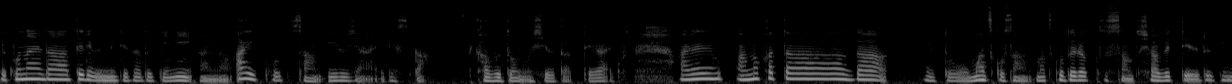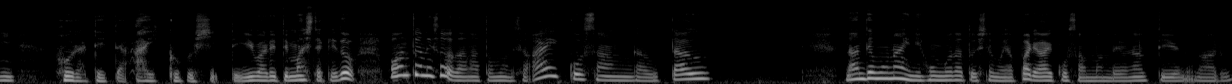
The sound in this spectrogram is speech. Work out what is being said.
でこの間テレビ見てた時にあの愛子さんいるじゃないですか。カブトムシ歌ってる愛子さんあれあの方が、えっと、マツコさんマツコ・デラックスさんと喋っている時に「ほら出た愛こぶし」って言われてましたけど本当にそうだなと思うんですよ。愛子さんが歌う何でもない日本語だとしてもやっぱり愛子さんなんだよなっていうのがある。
